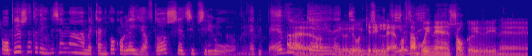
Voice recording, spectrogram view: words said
ο οποίος είναι καθηγητής σε ένα αμερικανικό κολέγιο αυτός, έτσι υψηλού επίπεδου. και λίγο, τύπου λίγο υψηλού κυριλαία. Από κύρους, αυτά ναι. που είναι σοκ. Είναι...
